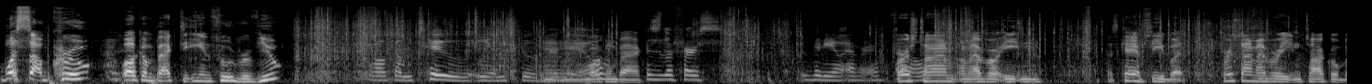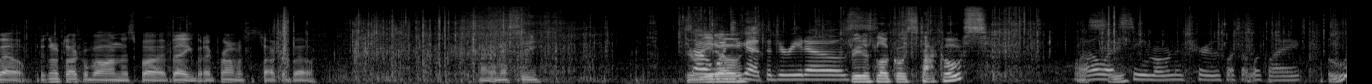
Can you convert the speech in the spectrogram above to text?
What's up, crew? Welcome back to Ian Food Review. Welcome to Ian's Food Review. Welcome back. This is the first video ever. First Oh. time I'm ever eating. It's KFC, but first time ever eating Taco Bell. There's no Taco Bell on the spot bag, but I promise it's Taco Bell. All right, let's see. So what'd you get? The Doritos. Doritos Locos Tacos. Well, let's see. Moment of truth. What's it look like? Ooh,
